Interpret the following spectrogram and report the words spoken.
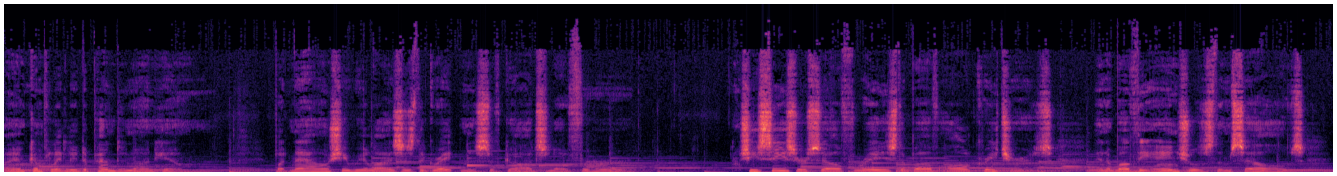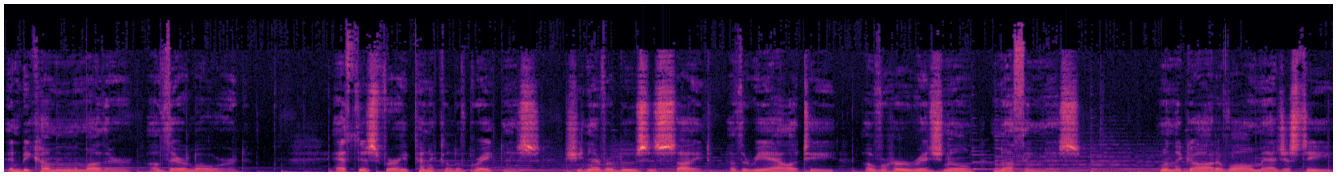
I am completely dependent on Him. But now she realizes the greatness of God's love for her. She sees herself raised above all creatures and above the angels themselves and becoming the mother of their Lord. At this very pinnacle of greatness, she never loses sight of the reality of her original nothingness. When the God of all majesty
